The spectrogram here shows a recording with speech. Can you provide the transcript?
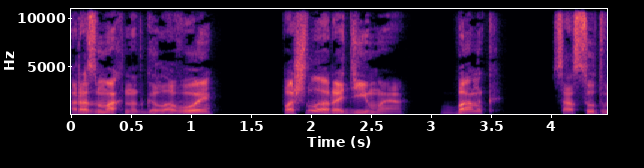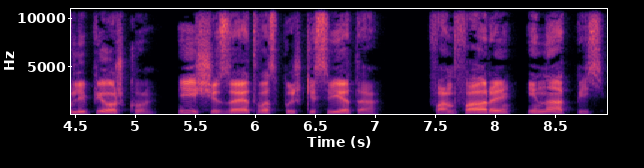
Размах над головой. Пошла, родимая. Банк сосуд в лепешку и исчезает во вспышке света. Фанфары и надпись.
